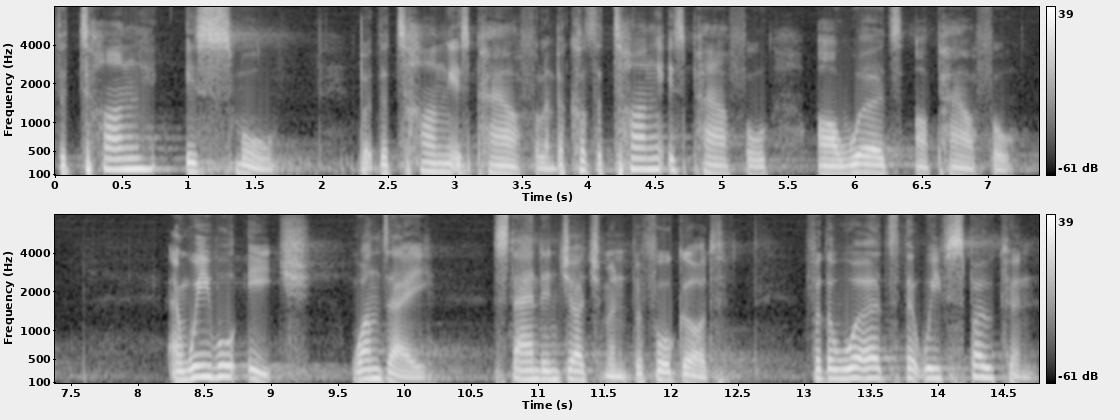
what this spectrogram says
The tongue is small, but the tongue is powerful. And because the tongue is powerful, our words are powerful. And we will each, one day, stand in judgment before God for the words that we've spoken.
